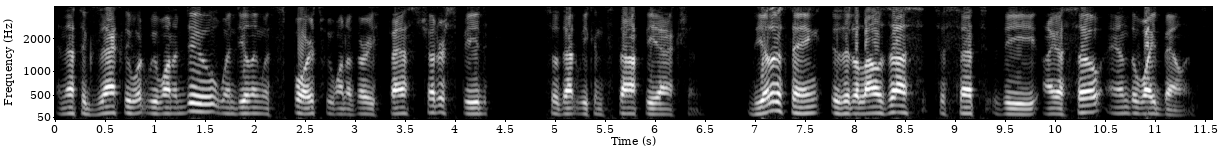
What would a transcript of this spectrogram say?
And that's exactly what we want to do when dealing with sports. We want a very fast shutter speed so that we can stop the action. The other thing is it allows us to set the ISO and the white balance.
